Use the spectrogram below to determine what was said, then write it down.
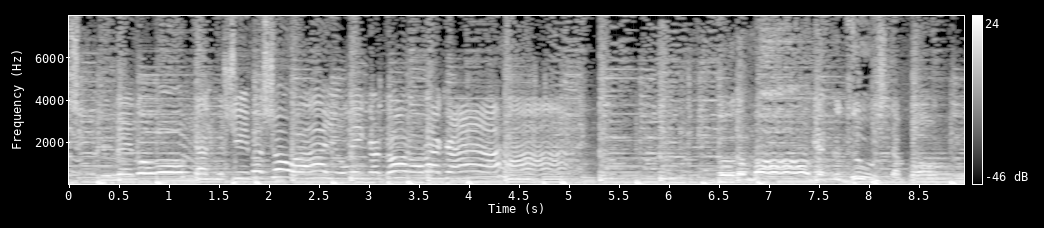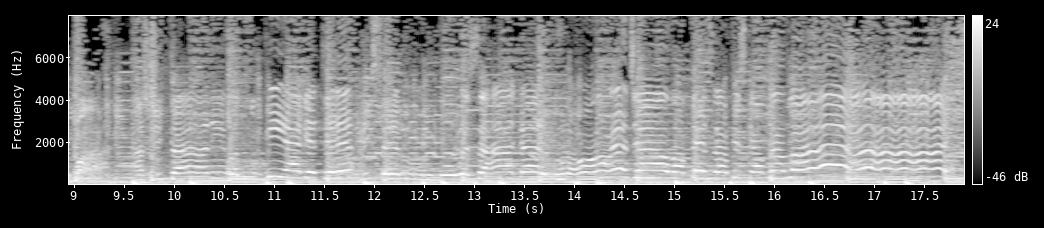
夢の隠し場所は夢かこの中子供が靴した僕は明日には積み上げてみせる燃え盛る炎のエンジャーはペサフィスカメライス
